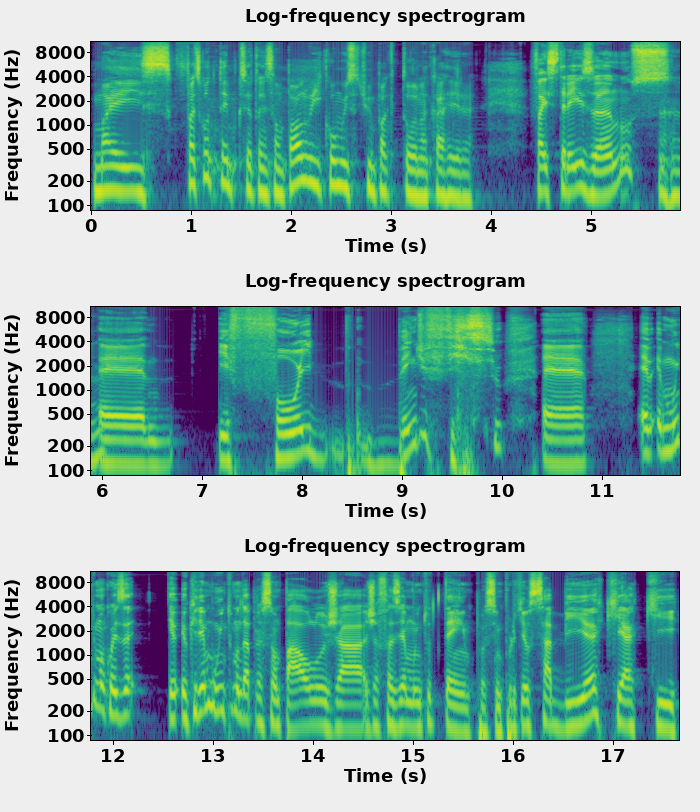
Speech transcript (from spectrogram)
Mas faz quanto tempo que você tá em São Paulo e como isso te impactou na carreira? Faz três anos. Uhum. É, e foi bem difícil. É, é, é muito uma coisa eu, eu, queria muito mudar para São Paulo já, já fazia muito tempo, assim, porque eu sabia que aqui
